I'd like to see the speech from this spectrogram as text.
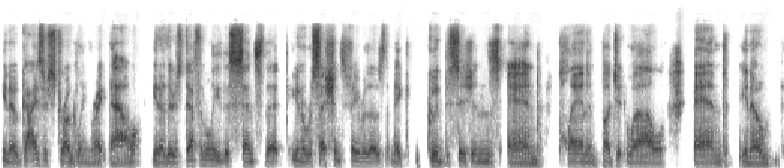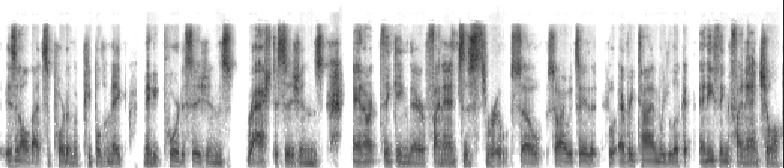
you know guys are struggling right now. You know there's definitely this sense that you know recessions favor those that make good decisions and plan and budget well. And you know isn't all that supportive of people that make maybe poor decisions rash decisions and aren't thinking their finances through. So so I would say that every time we look at anything financial,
